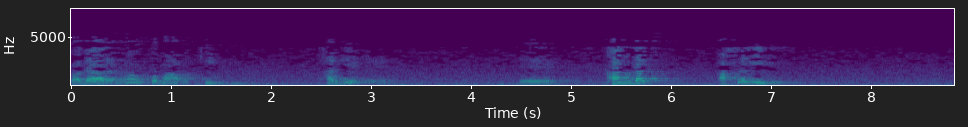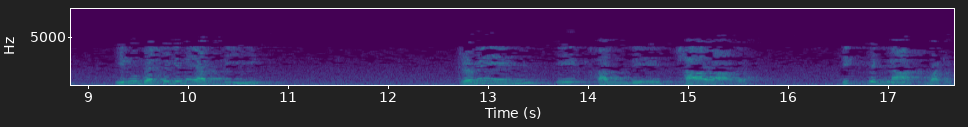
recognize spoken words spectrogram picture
වදාරනවා උපමාවකින් හරියට ඒ කන්දක් අසලින් ඉරු බැසගෙන යද්දී ක්‍රමයෙන් ඒ කන්දේ ඡායාව දික් වෙන්නක් වගේ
